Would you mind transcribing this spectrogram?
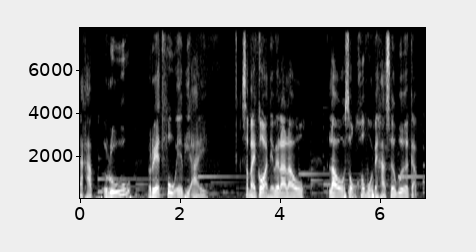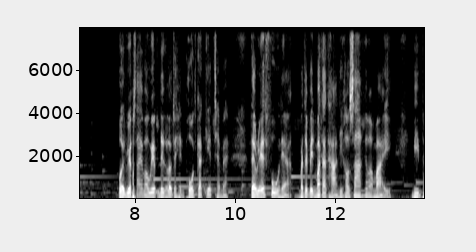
นะครับรู้ RESTful API สมัยก่อนเนี่ยเวลาเรา เราส่งข้อมูลไปหาเซิร์ฟเวอร์กับเปิดเว็บไซต์มาเว็บหนึ่งเราจะเห็นโพสต์กับ get ใช่ไหมแต่ RESTful เนี่ย มันจะเป็นมาตรฐานที่เขาสร้างขึ้นมาใหม่ มีโพ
